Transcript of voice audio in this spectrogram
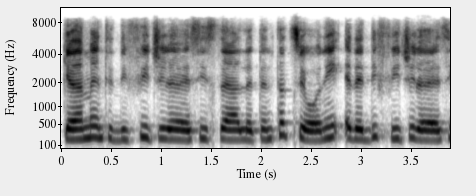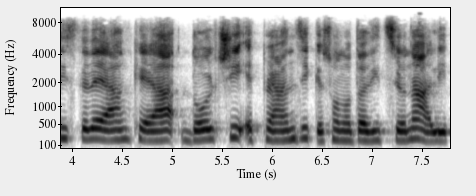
Chiaramente è difficile resistere alle tentazioni ed è difficile resistere anche a dolci e pranzi che sono tradizionali.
